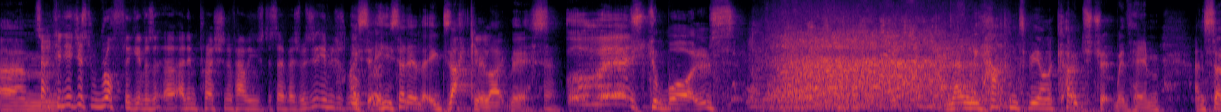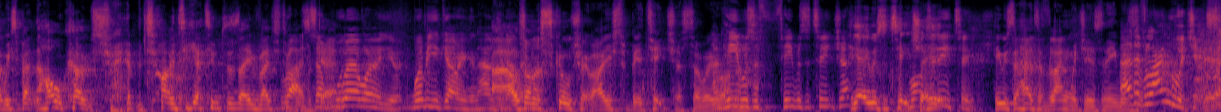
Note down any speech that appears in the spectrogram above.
Um, So, can you just roughly give us a, an impression of how he used to say vegetables? Even just he, roughly. sa- he said it exactly like this. Vegetables. And then we happened to be on a coach trip with him, and so we spent the whole coach trip trying to get him to say vegetables Right, so again. where were you? Where were you going and how did Uh, you I was him? on a school trip. I used to be a teacher, so we were. And he on was a he was a teacher. Yeah, he was a teacher. What did he teach? He was the head of languages, and he was. Head of languages. the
